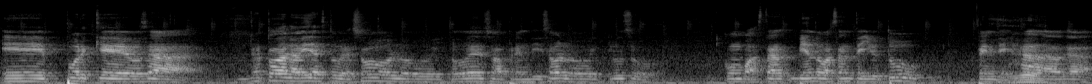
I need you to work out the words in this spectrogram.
Eh, porque, o sea, yo toda la vida estuve solo y todo eso, aprendí solo, incluso con bastan- viendo bastante YouTube, pendejada, o sea,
